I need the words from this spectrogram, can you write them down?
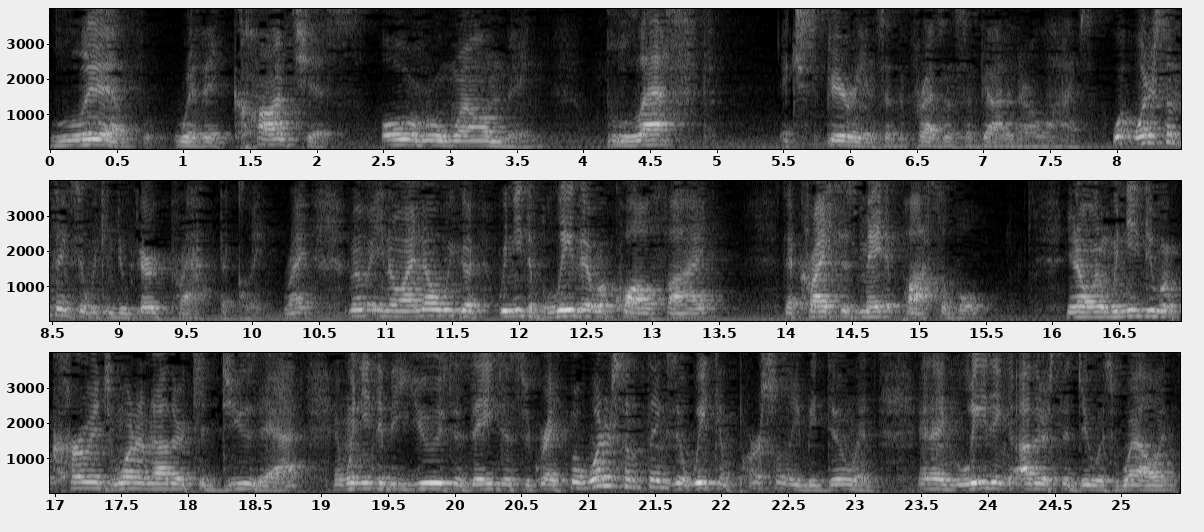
live with a conscious, overwhelming, blessed experience of the presence of God in our lives? What, what are some things that we can do very practically, right? I mean, you know, I know we go, we need to believe that we're qualified, that Christ has made it possible. You know, and we need to encourage one another to do that, and we need to be used as agents of grace. But what are some things that we can personally be doing and then leading others to do as well? And,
